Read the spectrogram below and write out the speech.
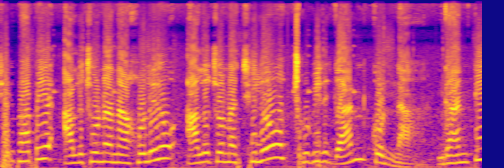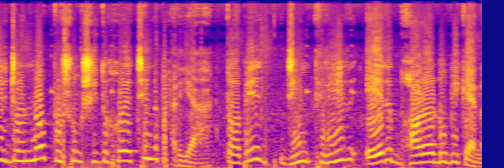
সেভাবে আলোচনা না হলেও আলোচনা ছিল ছবির গান কন্যা। গানটির জন্য প্রশংসিত হয়েছেন ফারিয়া। তবে জিন থ্রির এর ভরাডুবি কেন?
